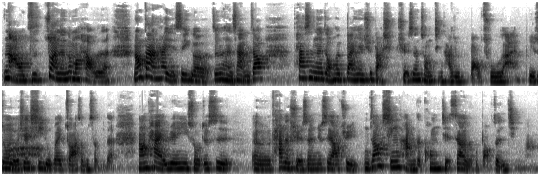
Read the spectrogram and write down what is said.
脑子转的那么好的人，然后当然他也是一个真的很善，你知道。他是那种会半夜去把学生从警察局保出来，比如说有一些吸毒被抓什么什么的，然后他也愿意说，就是呃，他的学生就是要去，你知道新航的空姐是要有个保证金吗？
